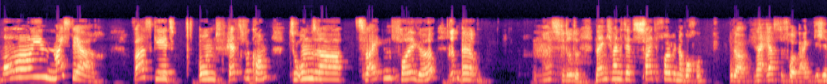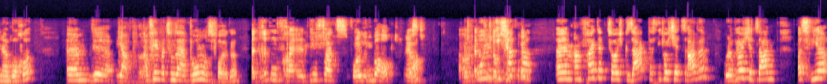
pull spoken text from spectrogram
Moin Meister, was geht? Und herzlich willkommen zu unserer zweiten Folge. Dritten, Äh, was? Die dritte. Nein, ich meine jetzt zweite Folge in der Woche. Oder na, erste Folge eigentlich in der Woche. Ähm, wir, ja, auf jeden Fall zu unserer Bonusfolge. Der dritten Fre äh, Dienstagsfolge überhaupt. Erst. Aber ich meine Und ich habe ja ähm, am Freitag zu euch gesagt, dass ich euch jetzt sage, oder wir euch jetzt sagen, was wir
